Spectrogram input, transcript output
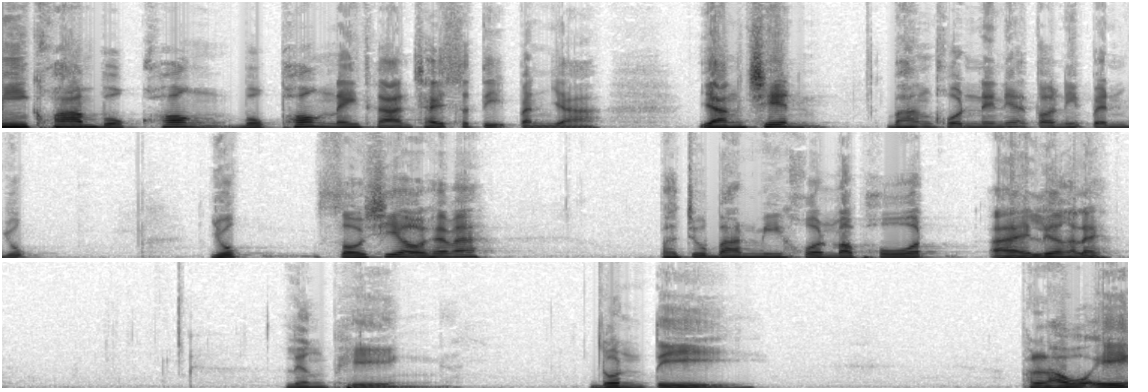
มีความบกพร่องบกพร่องในการใช้สติปัญญา อย่างเช่น บางคนในนี้ตอนนี้เป็นยุคยุคโซเชียลใช่ไหมปัจจุบันมีคนมาโพสอะไรเรื่องอะไร เรื่องเพลง ดนตรีเราเอง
